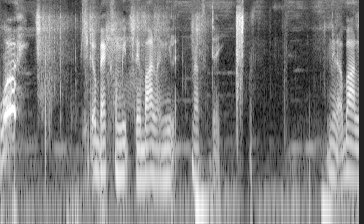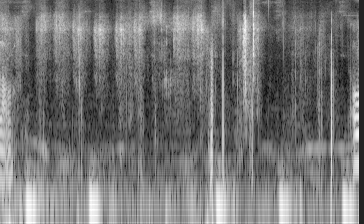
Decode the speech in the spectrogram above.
เว้ยคิดว่าแบ็กสมิธในบ้านหลังนี้แหละ น่าสนใจนี่แหละบ้านเราโอ้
